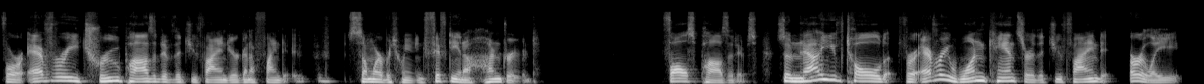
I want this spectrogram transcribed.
for every true positive that you find, you're going to find somewhere between 50 and 100 false positives. So now you've told for every one cancer that you find early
